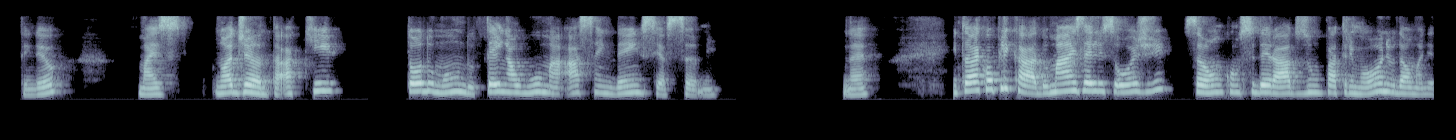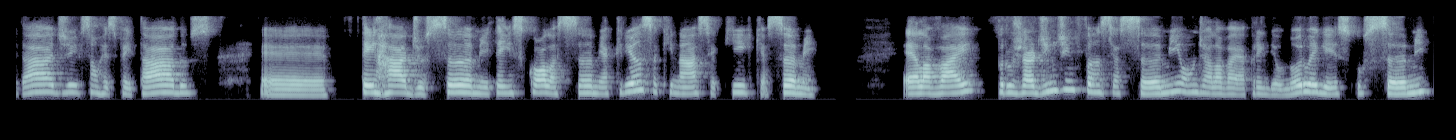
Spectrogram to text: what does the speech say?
entendeu? Mas não adianta, aqui todo mundo tem alguma ascendência Sami, né? Então é complicado, mas eles hoje são considerados um patrimônio da humanidade, são respeitados, é, tem rádio Sami, tem escola Sami, a criança que nasce aqui, que é Sami, ela vai para o jardim de infância Sami, onde ela vai aprender o norueguês, o Sami,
